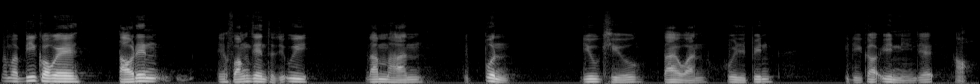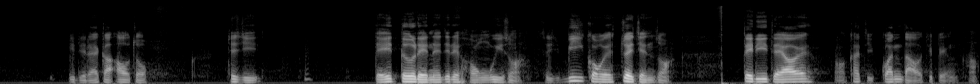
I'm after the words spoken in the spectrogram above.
那么美国的岛链的防线就是为南韩、日本、琉球、台湾、菲律宾，一直到印尼这吼，一直来到澳洲，这是第一岛链的这个防卫线。是美国的最前线，第二条的哦，较是关岛这边哈。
